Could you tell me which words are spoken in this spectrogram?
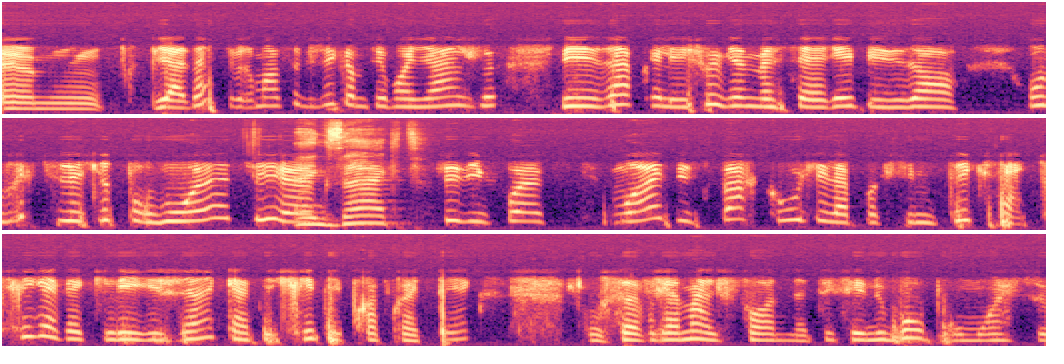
Euh, puis à date, c'est vraiment ça que j'ai comme témoignage. Là. Les gens, après les shows, ils viennent me serrer, puis ils disent, ah, on dirait que tu l'as écrite pour moi, tu sais. euh, Exact. tu sais, des fois, moi, c'est super cool, c'est la proximité que ça crée avec les gens quand tu écris tes propres textes. Je trouve ça vraiment le fun. c'est nouveau pour moi, ça.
